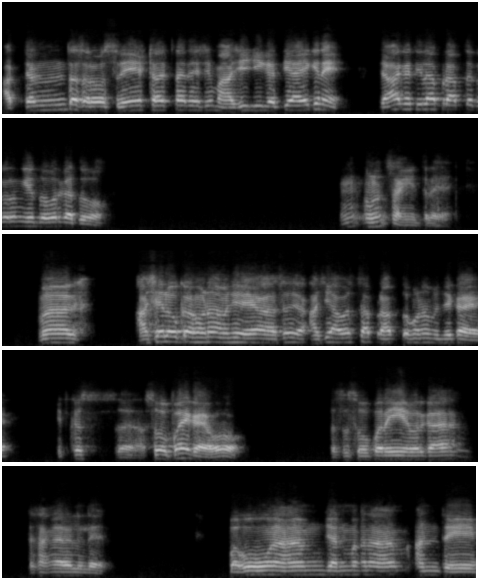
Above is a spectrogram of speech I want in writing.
अत्यंत सर्वश्रेष्ठ असणारी अशी माझी जी गती आहे की नाही त्या गतीला प्राप्त करून घेतो बरं का तो. म्हणून सांगितलंय. मग असे लोक होणं म्हणजे असं अशी अवस्था प्राप्त होणं म्हणजे काय? इतकं सोपं आहे काय हो? तसं सोपं नाही बरं का. सांगायला आलेलं आहे बहूनाम जन्मनाम अंते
